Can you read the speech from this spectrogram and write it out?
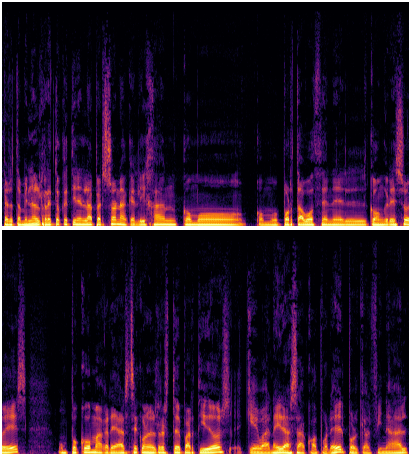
Pero también el reto que tiene la persona que elijan como, como portavoz en el Congreso es un poco magrearse con el resto de partidos que van a ir a saco a por él, porque al final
